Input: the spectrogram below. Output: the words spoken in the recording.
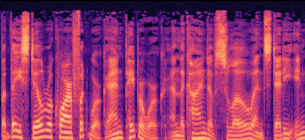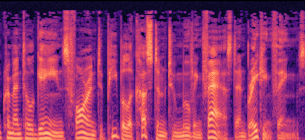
but they still require footwork and paperwork and the kind of slow and steady incremental gains foreign to people accustomed to moving fast and breaking things.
